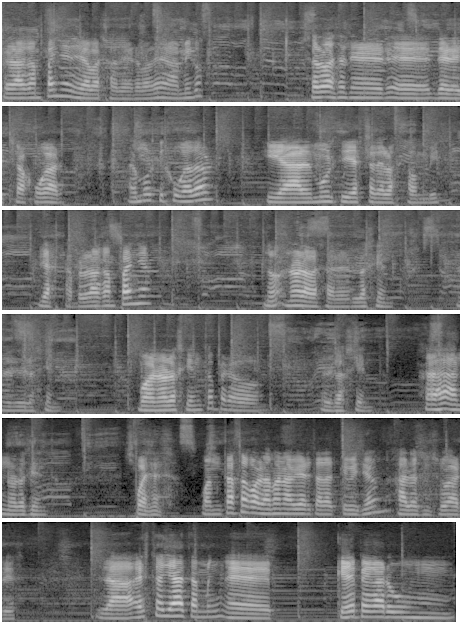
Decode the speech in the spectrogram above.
Pero la campaña ni la vas a ver, ¿vale, amigo? Solo vas a tener eh, derecho a jugar al multijugador y al multi este de los zombies. Ya está, pero la campaña no, no la vas a ver, lo siento. Lo siento. Bueno, no lo siento, pero lo siento. no lo siento. Pues eso, guantazo con la mano abierta de Activision a los usuarios. La, esto ya también eh, quiere pegar un,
